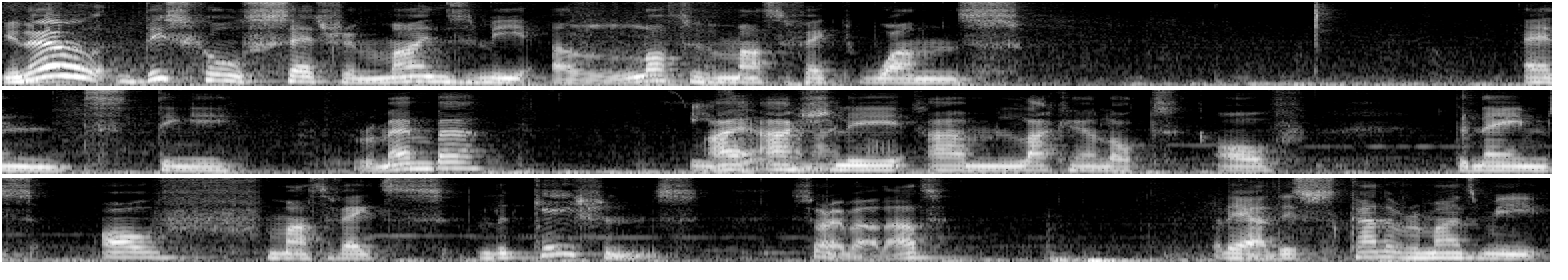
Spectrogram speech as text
You know, this whole set reminds me a lot of Mass Effect 1's end thingy. Remember? Easier I actually am lacking a lot of the names of Mass Effect's locations. Sorry about that. But yeah, this kind of reminds me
